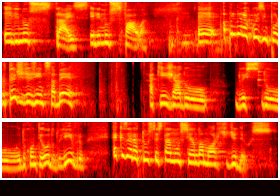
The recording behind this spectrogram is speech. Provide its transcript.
ele nos traz, ele nos fala? É, a primeira coisa importante de a gente saber, aqui já do, do, do, do conteúdo do livro, é que Zaratustra está anunciando a morte de Deus.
